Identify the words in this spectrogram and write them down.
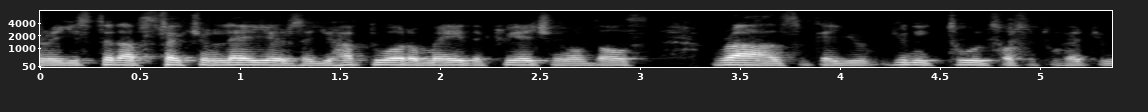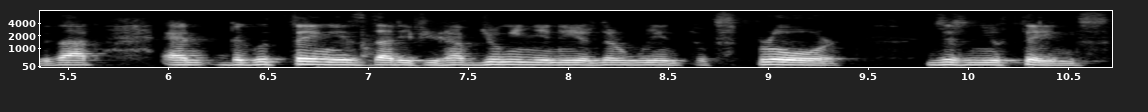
registered abstraction layers and you have to automate the creation of those RALs. Okay, you, you need tools also to help you with that. And the good thing is that if you have young engineers, they're willing to explore these new things,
